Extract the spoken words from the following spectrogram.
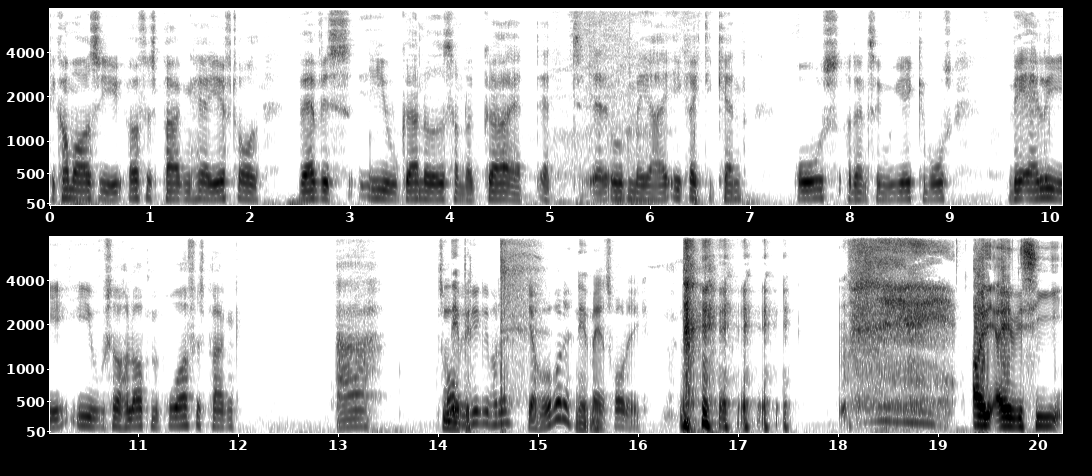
Det kommer også i Office-pakken her i efteråret. Hvad hvis EU gør noget, som der gør, at, at, at OpenAI ikke rigtig kan bruges, og den teknologi ikke kan bruges? Vil alle i EU så holde op med at bruge Office-pakken? Ah, tror Næppe. vi virkelig på det? Jeg håber det, Næppe. men jeg tror det ikke. og, og jeg vil sige,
